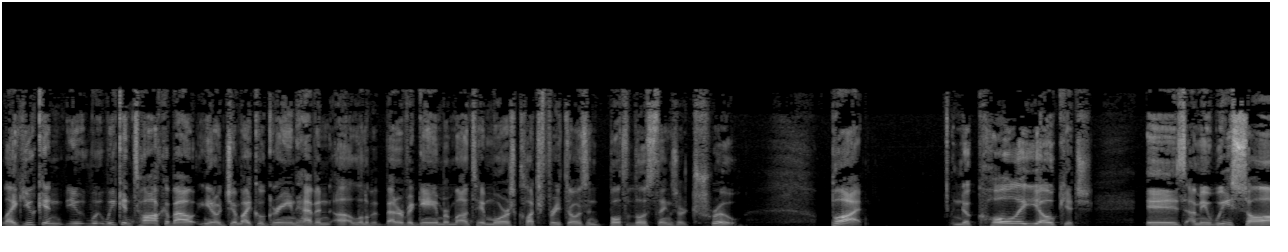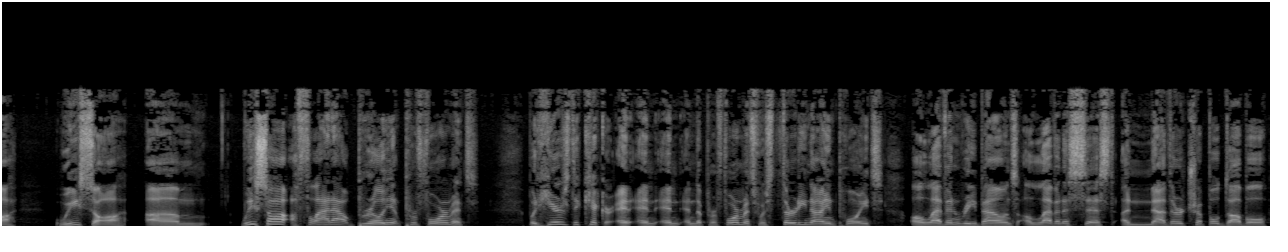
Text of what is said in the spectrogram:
Like you can, you we can talk about you know JaMychal Green having a little bit better of a game or Monte Morris clutch free throws, and both of those things are true. But Nikola Jokic is, I mean, we saw, we saw, um, we saw a flat out brilliant performance but here's the kicker, and and and, and the performance was 39 points, 11 rebounds, 11 assists, another triple double,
